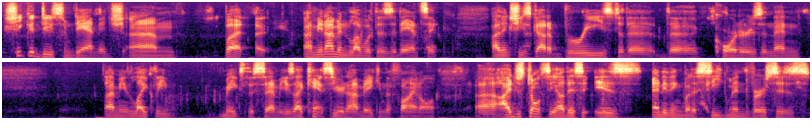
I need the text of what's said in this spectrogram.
she could do some damage. Um, but uh, I mean, I'm in love with the Zidansek. I think she's got a breeze to the the quarters, and then I mean, likely makes the semis. I can't see her not making the final. Uh, I just don't see how this is anything but a Siegemund versus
